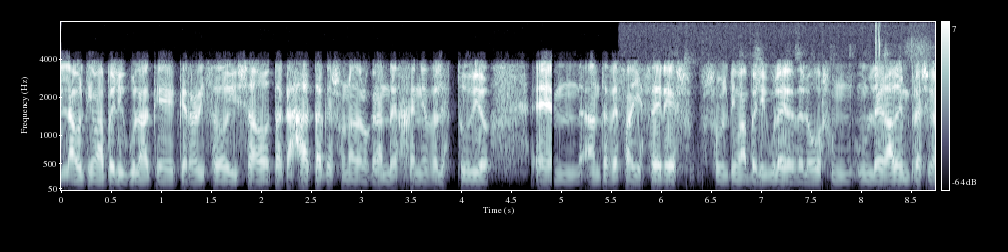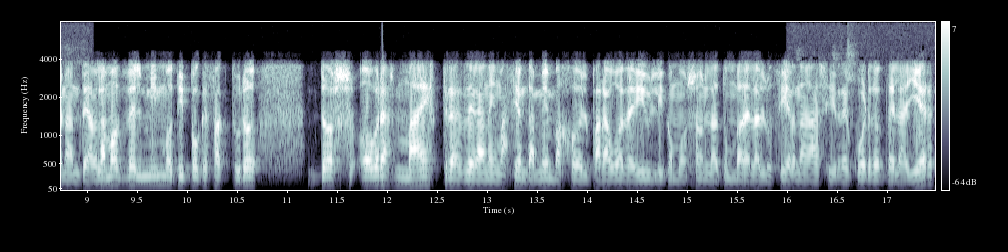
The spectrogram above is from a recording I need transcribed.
la última película que, que, realizó Isao Takahata, que es uno de los grandes genios del estudio, eh, antes de fallecer, es su última película y desde luego es un, legado impresionante. Hablamos del mismo tipo que facturó dos obras maestras de la animación también bajo el paraguas de Ghibli como son La tumba de las luciérnagas y Recuerdos del ayer.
